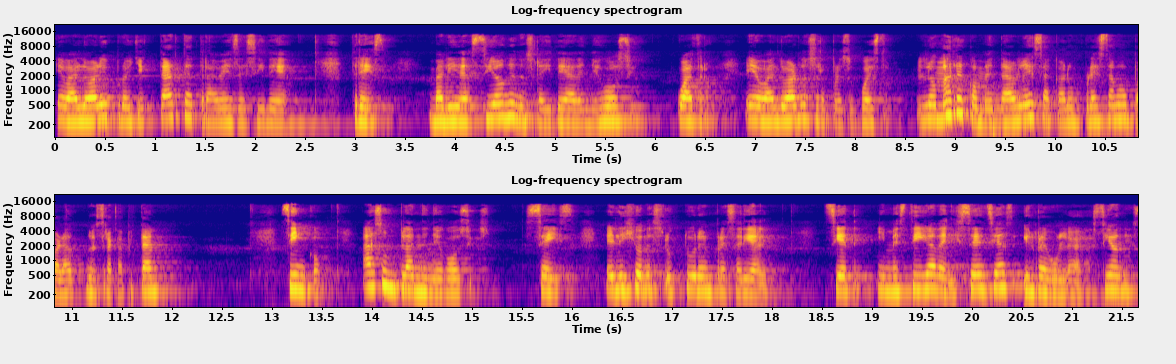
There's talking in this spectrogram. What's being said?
Evaluar y proyectarte a través de esa idea. 3. Validación de nuestra idea de negocio. 4. Evaluar nuestro presupuesto. Lo más recomendable es sacar un préstamo para nuestra capital. 5. Haz un plan de negocios. 6. Elige una estructura empresarial. 7. Investiga de licencias y regulaciones.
